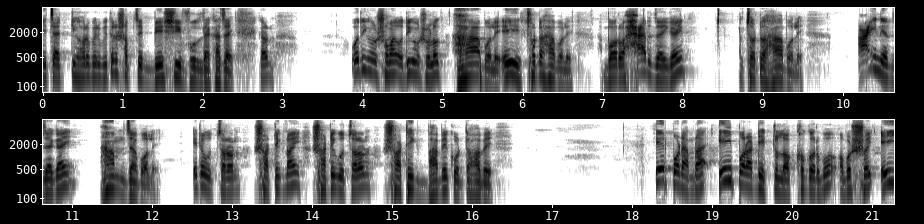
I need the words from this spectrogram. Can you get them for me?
এই চারটি হরফের ভিতরে সবচেয়ে বেশি ভুল দেখা যায়। কারণ অধিকাংশ সময় অধিকাংশ লোক হা বলে, এই ছোট হা বলে, বড় হার জায়গায় ছোট হা বলে, আইনের জায়গায় হামজা বলে। এটা উচ্চারণ সঠিক নয়, সঠিক উচ্চারণ সঠিকভাবে করতে হবে। এরপরে আমরা এই পড়াটি একটু লক্ষ্য করব। অবশ্যই এই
